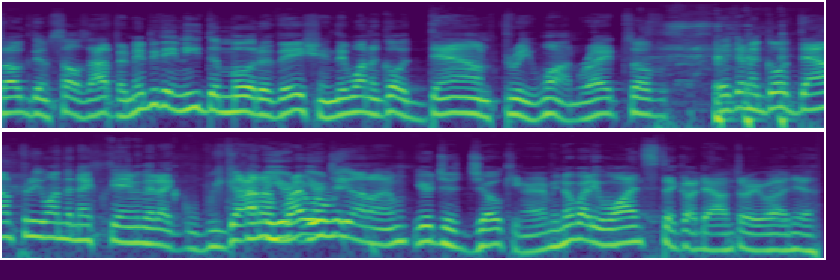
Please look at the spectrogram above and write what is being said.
dug themselves out of it. Maybe they need the motivation. They want to go down 3 1, right? So they're going to go down 3 1 the next game, and they're like, we got I mean, them you're- right you're where we ju- got them. You're just joking, right? I mean, nobody wants to go down three one. Yeah.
